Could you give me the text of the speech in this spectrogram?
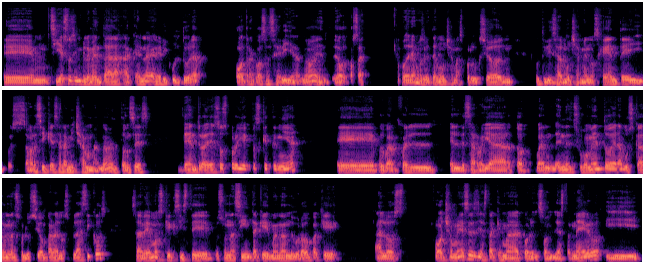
eh, si eso se implementara acá en la agricultura, otra cosa sería, ¿no? O sea, podríamos meter mucha más producción, utilizar mucha menos gente y pues ahora sí que esa era mi chamba, ¿no? Entonces, dentro de esos proyectos que tenía, eh, pues bueno, fue el, desarrollar top. Bueno, en su momento era buscar una solución para los plásticos. Sabemos que existe pues una cinta que mandan de Europa que a los ocho meses ya está quemada por el sol, ya está negro y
